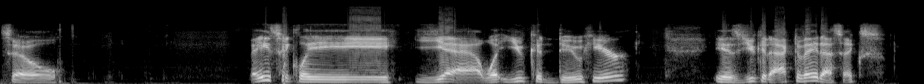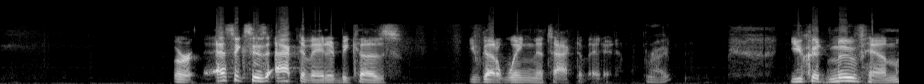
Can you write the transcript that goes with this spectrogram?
So basically, yeah, what you could do here is you could activate Essex, or Essex is activated because you've got a wing that's activated. right. You could move him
